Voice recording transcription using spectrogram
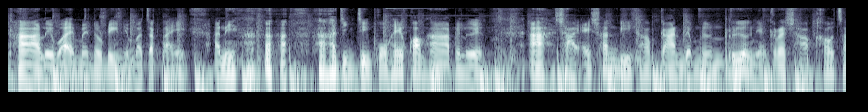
ตรฮาเลยว่าไอ้แมนดารินเนี่ยมาจากไหน อันนี้ฮาจริง ๆ ผมให้ความฮาไปเลยอะฉากแอคชั่นดีครับการดำเนินเรื่องเนี่ยกระชับเข้าใจ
